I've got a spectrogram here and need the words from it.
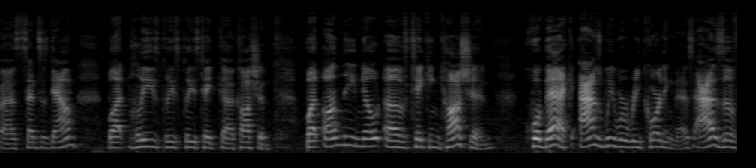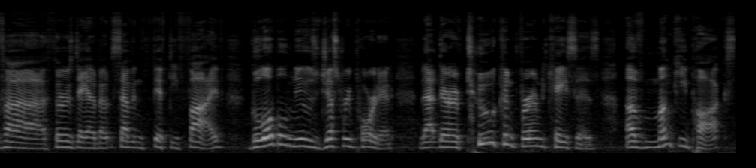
uh, senses down. But please, please, please take uh, caution. But on the note of taking caution, Quebec, as we were recording this, as of uh, Thursday at about 7:55, Global News just reported that there are two confirmed cases of monkeypox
